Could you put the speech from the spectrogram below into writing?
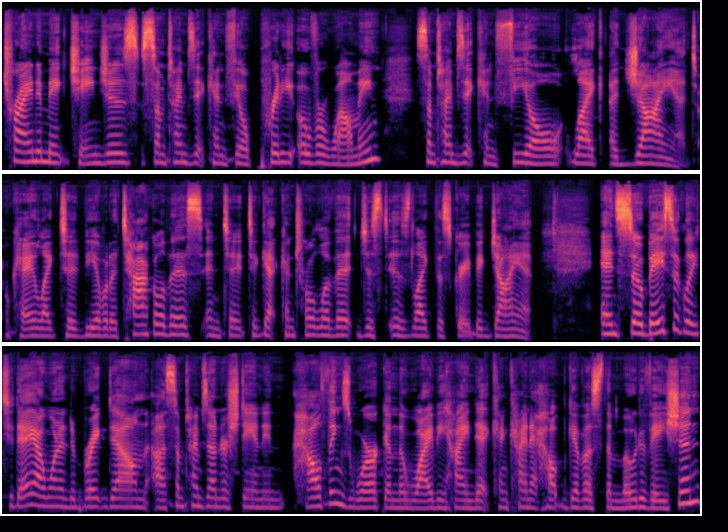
trying to make changes, sometimes it can feel pretty overwhelming. Sometimes it can feel like a giant, okay? Like to be able to tackle this and to to get control of it just is like this great big giant. And so basically, today I wanted to break down uh, sometimes understanding how things work and the why behind it can kind of help give us the motivation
